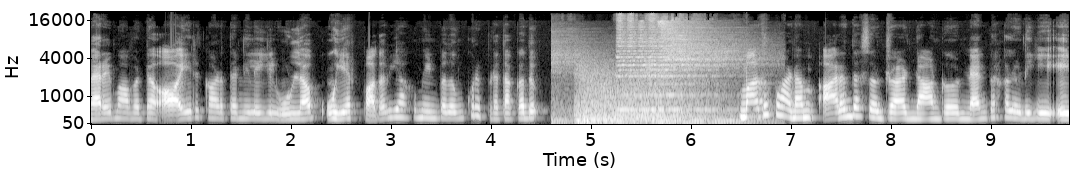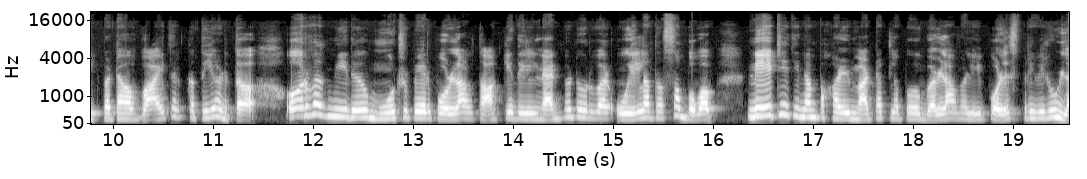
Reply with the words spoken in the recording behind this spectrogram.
மறை மாவட்ட நிலையில் உள்ள உயர் பதவியாகும் என்பதும் குறிப்பிடத்தக்கது. மதுபானம் அறந்த சென்ற நான்கு நண்பர்களிடையே ஏற்பட்ட வாய்த்தர்க்கத்தை அடுத்து ஒருவர் மீது மூன்று பேர் பொருளால் தாக்கியதில் நண்பன் ஒருவர் உயிரிழந்த சம்பவம் நேற்றைய தினம் பகல் மட்டக்கிளப்பு வெள்ளாவளி போலீஸ் பிரிவில் உள்ள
